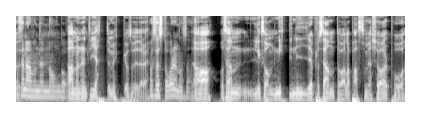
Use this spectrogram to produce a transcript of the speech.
Och sen använder den någon gång. använder den inte jättemycket och så vidare. Och så står den någonstans. Ja, och sen liksom 99% av alla pass som jag kör på,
